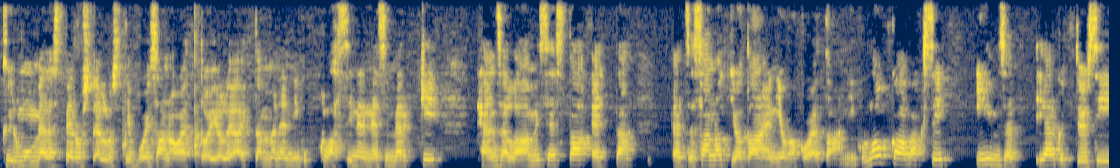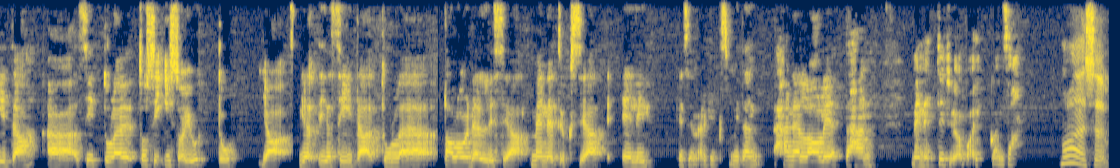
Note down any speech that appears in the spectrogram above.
kyllä mun mielestä perustellusti voi sanoa, että toi oli aika tämmöinen niin klassinen esimerkki cancelaamisesta, että, että sä sanot jotain, joka koetaan niin kuin loukkaavaksi, ihmiset järkyttyy siitä, siitä tulee tosi iso juttu ja, ja, ja siitä tulee taloudellisia menetyksiä, eli esimerkiksi miten hänellä oli, että hän menetti työpaikkansa. Mulla se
